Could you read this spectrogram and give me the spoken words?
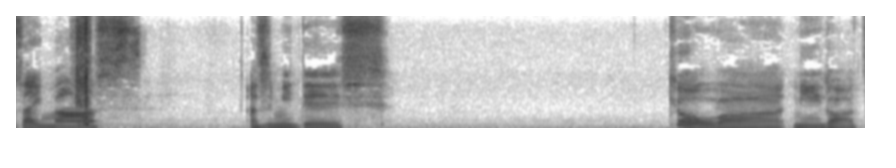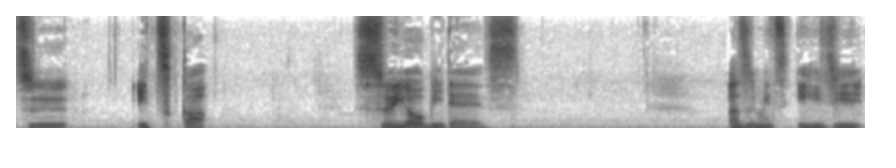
ざいます。あずみです。今日は2月5日水曜日です。あずみつイージ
